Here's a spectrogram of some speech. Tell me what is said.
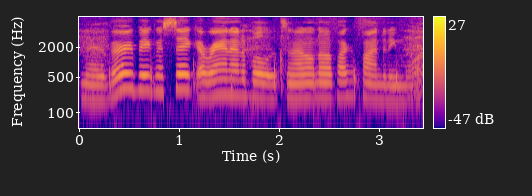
Made a very big mistake. I ran out of bullets and I don't know if I can find any more.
